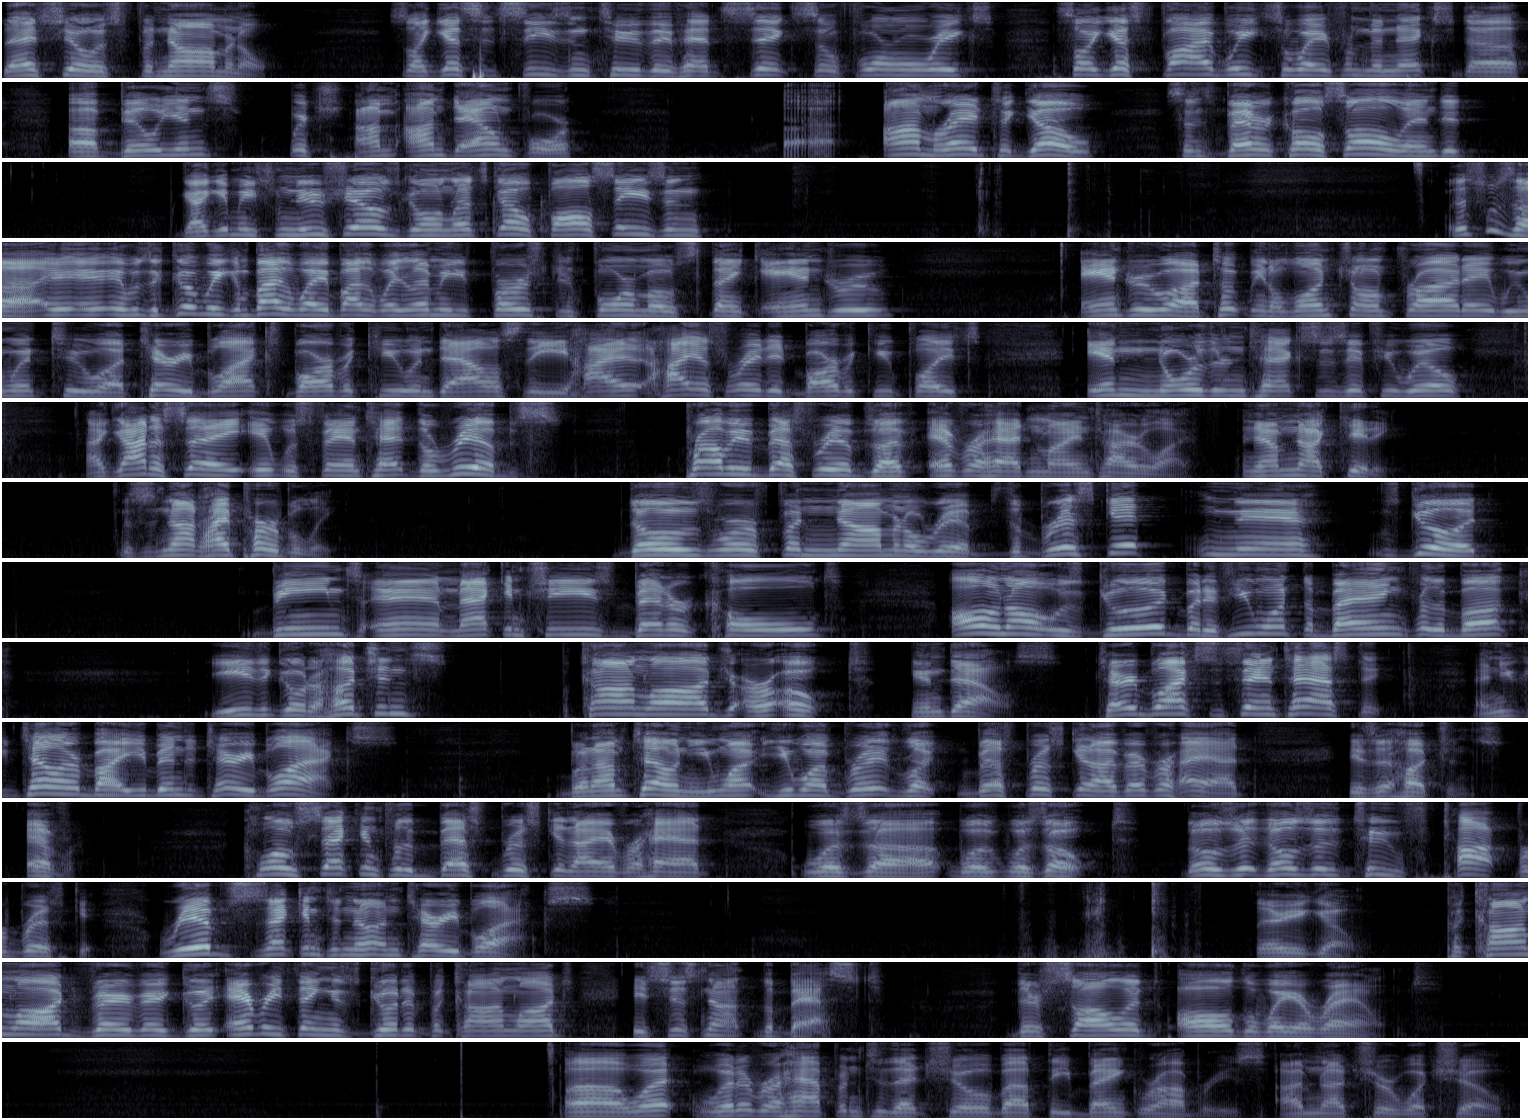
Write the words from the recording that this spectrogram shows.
That show is phenomenal. So I guess it's season two. They've had six, so four more weeks. So I guess five weeks away from the next uh, uh, Billions, which I'm I'm down for. Uh, I'm ready to go since Better Call Saul ended. Gotta get me some new shows going. Let's go. Fall season. This was a it, it was a good week. And by the way, by the way, let me first and foremost thank Andrew. Andrew uh, took me to lunch on Friday. We went to uh, Terry Black's Barbecue in Dallas, the high, highest rated barbecue place in northern Texas, if you will. I gotta say, it was fantastic. The ribs, probably the best ribs I've ever had in my entire life. And I'm not kidding. This is not hyperbole. Those were phenomenal ribs. The brisket, nah, was good. Beans and mac and cheese, better cold. All in all, it was good, but if you want the bang for the buck, you either go to Hutchins, Pecan Lodge, or Oaked in Dallas. Terry Black's is fantastic, and you can tell everybody you've been to Terry Black's. But I'm telling you, you want you want bri- look, best brisket I've ever had is at Hutchins ever. Close second for the best brisket I ever had was uh was was Oaked. Those are those are the two top for brisket. Ribs second to none. Terry Black's. There you go. Pecan Lodge, very, very good. Everything is good at Pecan Lodge. It's just not the best. They're solid all the way around. Uh, what whatever happened to that show about the bank robberies? I'm not sure what show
